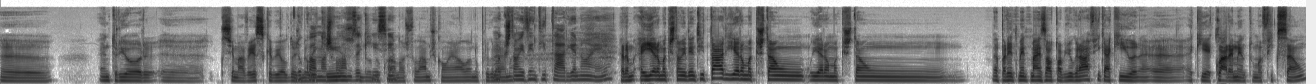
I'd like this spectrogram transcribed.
uh, anterior, uh, que se chamava Esse Cabelo 2015, do qual nós falámos aqui, do, do qual nós falámos com ela no programa. Uma questão identitária, não é? Era, aí era uma questão identitária e era uma questão, e era uma questão aparentemente mais autobiográfica. Aqui, aqui é claramente uma ficção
